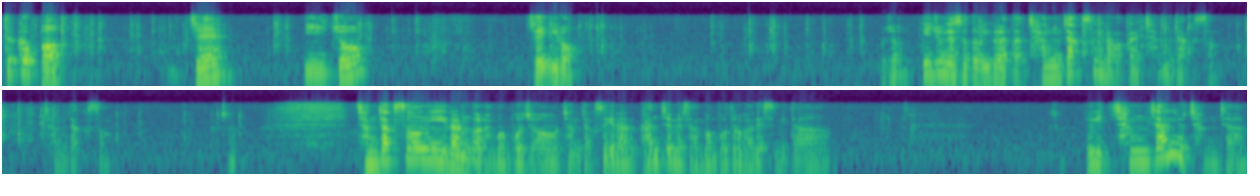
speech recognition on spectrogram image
특허법 제 2조 제 1호 그죠? 이 중에서도 이걸 갖다 창작성이라고 할까요? 창작성. 창작성. 그죠? 창작성이라는 걸 한번 보죠. 창작성이라는 관점에서 한번 보도록 하겠습니다. 여기 창작이죠, 창작.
